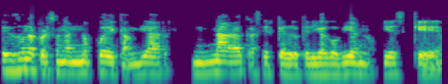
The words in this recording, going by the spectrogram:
es una persona no puede cambiar nada acerca de lo que diga el gobierno. Si es que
